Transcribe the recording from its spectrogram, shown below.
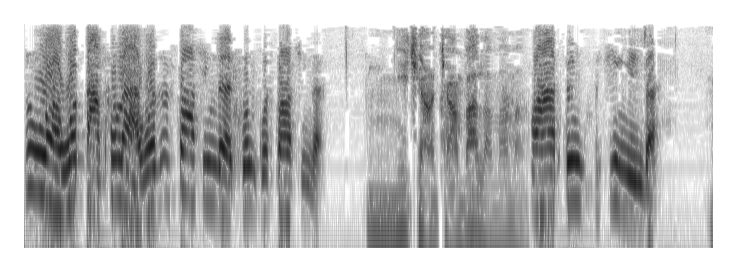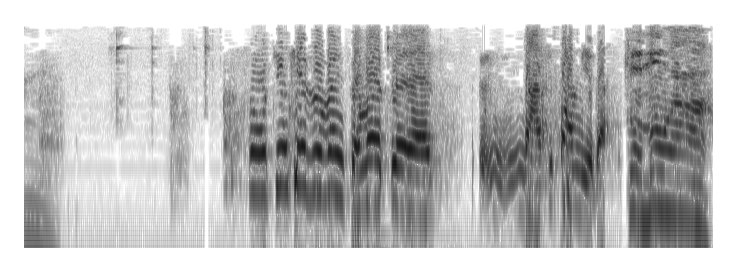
傅啊，我打通了，我是绍兴的，中国绍兴的，嗯，你讲讲吧，老妈妈。哇，真是幸运的。嗯，师傅今天是问什么的？呃，哪些方面的？做梦啊，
